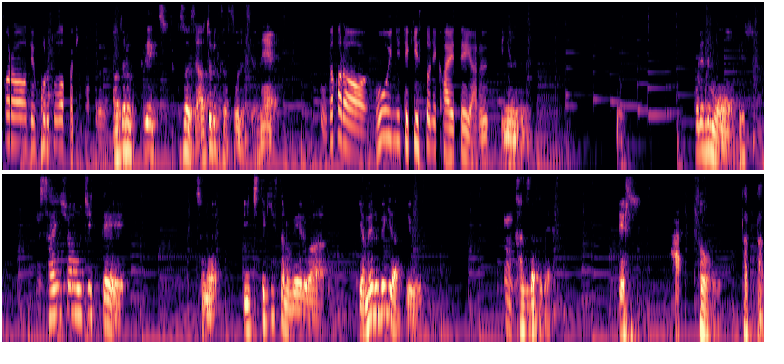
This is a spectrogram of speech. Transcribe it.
からデフォルトだった気がするアウトロックで、そうです。アウトロックはそうですよね。よだから、強引にテキストに変えてやるっていう。これでも、最初のうちって、その、リッチテキストのメールはやめるべきだっていううん感じだったじゃないですか。です。そう、だった。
